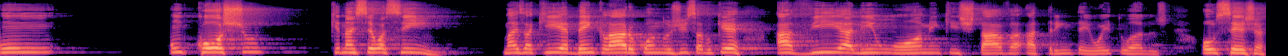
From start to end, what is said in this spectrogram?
um, um coxo que nasceu assim. Mas aqui é bem claro quando nos diz, sabe o que? Havia ali um homem que estava há 38 anos. Ou seja,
